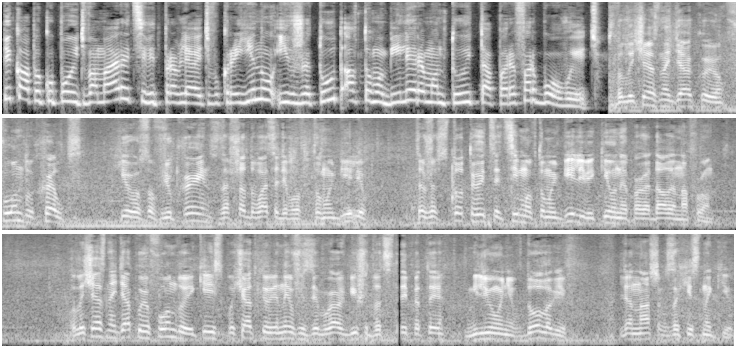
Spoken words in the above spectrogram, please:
Пікапи купують в Америці, відправляють в Україну, і вже тут автомобілі ремонтують та перефарбовують. Величезне дякую фонду Helps Heroes of Ukraine за ще 20 автомобілів. Це вже 137 автомобілів, які вони передали на фронт. Величезне дякую фонду, який з початку війни вже зібрав більше 25 мільйонів доларів для наших захисників.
